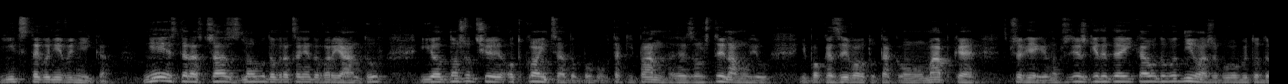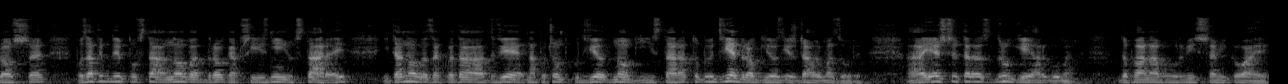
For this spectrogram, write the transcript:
i nic z tego nie wynika. Nie jest teraz czas znowu do wracania do wariantów i odnosząc się od końca, do, bo taki pan z Olsztyna mówił i pokazywał tu taką mapkę z przebiegiem. No przecież GDDiK udowodniła, że byłoby to droższe. Poza tym, gdyby powstała nowa droga przy jezdnieniu starej i ta nowa zakładała dwie, na początku dwie odnogi i stara, to były dwie drogi rozjeżdżały Mazury. A jeszcze teraz drugi argument do pana burmistrza Mikołajek.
